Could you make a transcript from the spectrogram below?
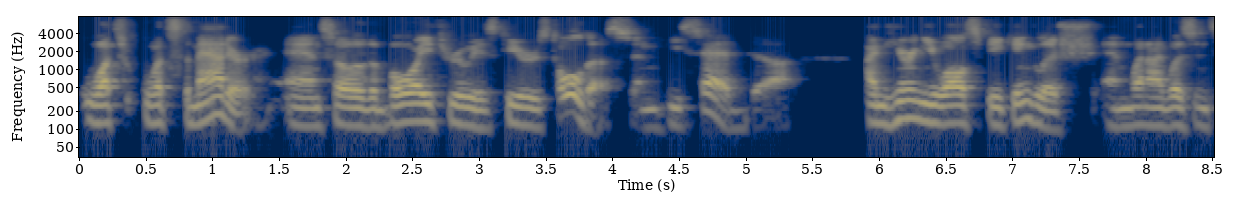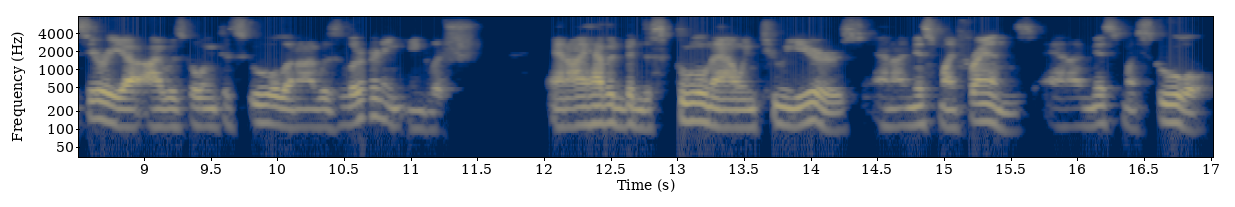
what's, what's the matter? And so the boy, through his tears, told us. And he said, uh, I'm hearing you all speak English. And when I was in Syria, I was going to school and I was learning English and I haven't been to school now in two years, and I miss my friends and I miss my school.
